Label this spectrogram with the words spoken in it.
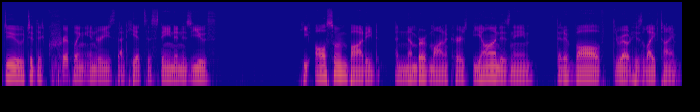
due to the crippling injuries that he had sustained in his youth. He also embodied a number of monikers beyond his name that evolved throughout his lifetime.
